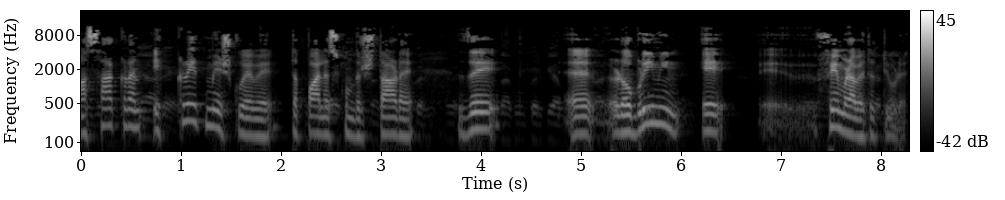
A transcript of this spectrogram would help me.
masakrën e krejt meshkujve të palës kundërshtare dhe e, robrimin e, e femrave të tyre.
